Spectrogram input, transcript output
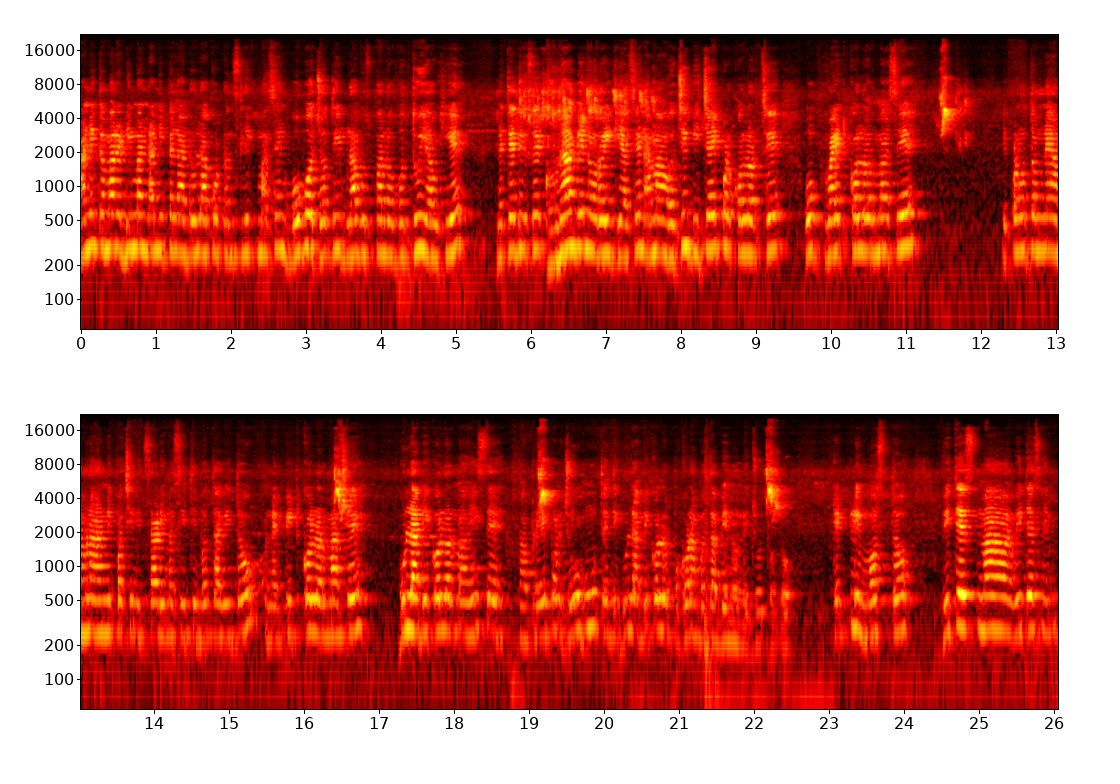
આની તમારે ડિમાન્ડ આની પહેલાં ડોલા કોટન સ્લીકમાં છે ને, બહુ જ હતી. બ્લાઉઝ પાલો બધુંય આવશે ને તે દિવસે ઘણા બેનો રહી ગયા છે ને આમાં હજી બીજાય પણ કલર છે. ઓફ વ્હાઇટ કલરમાં છે. એ પણ હું તમને હમણાં આની પછીની સાડીમાં સીધી બતાવી દઉં. અને પીટ કલરમાં છે. ગુલાબી કલરમાં હશે. આપણે એ પણ જોવું. તેથી ગુલાબી કલર પણ ઘણા બધા બહેનોને જોતો હતો. કેટલી મસ્ત. વિદેશમાં, વિદેશની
